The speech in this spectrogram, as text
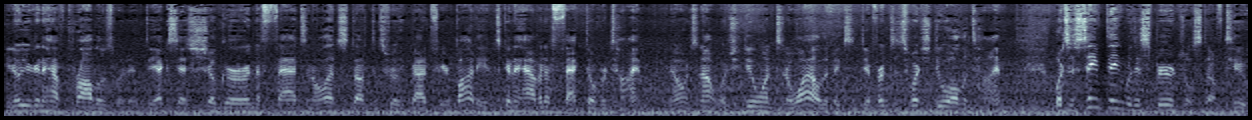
You know you're going to have problems with it. The excess sugar and the fats and all that stuff that's really bad for your body. It's going to have an effect over time. You know, it's not what you do once in a while that makes a difference. It's what you do all the time. Well, it's the same thing with the spiritual stuff too.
